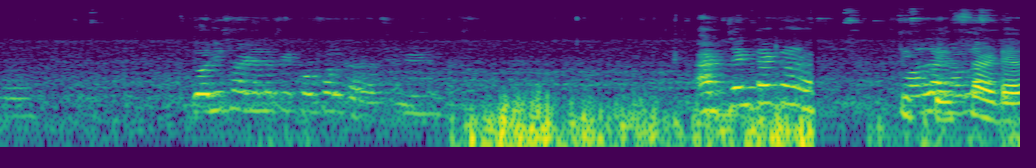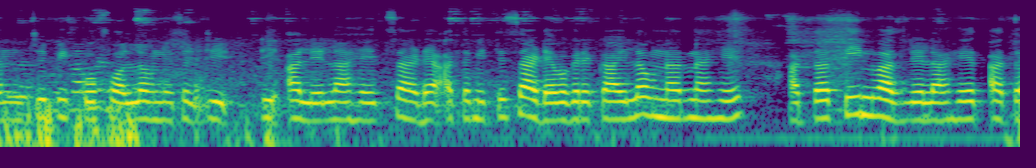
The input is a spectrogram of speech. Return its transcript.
हो? दोन्ही साड्याला पिको फॉल करायचं. अर्जंट आहे का? तिथे साड्यांचे पिको फॉल लावण्यासाठी ती आलेलं आहेत साड्या आता मी ते साड्या वगैरे काय लावणार नाही. आता तीन वाजलेलं आहेत. आता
